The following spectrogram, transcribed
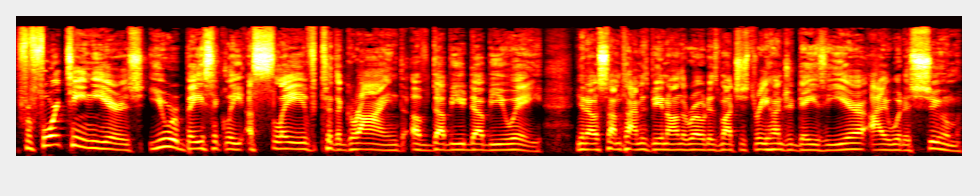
For 14 years, you were basically a slave to the grind of WWE. You know, sometimes being on the road as much as 300 days a year, I would assume.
